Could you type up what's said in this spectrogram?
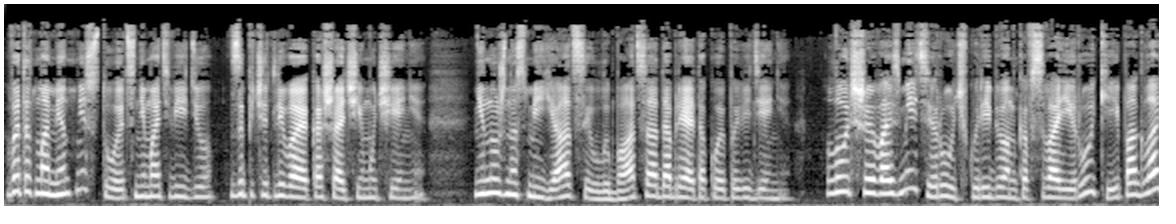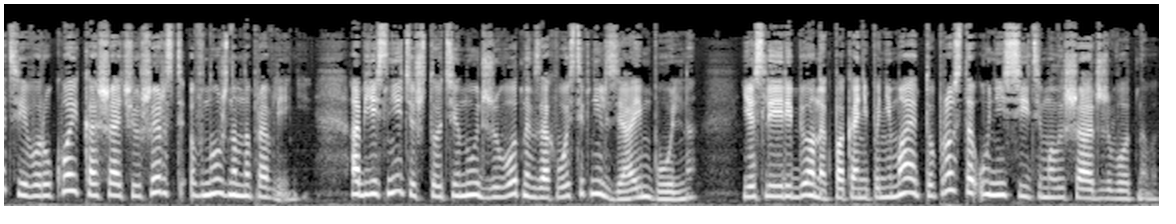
в этот момент не стоит снимать видео, запечатлевая кошачьи мучения. Не нужно смеяться и улыбаться, одобряя такое поведение. Лучше возьмите ручку ребенка в свои руки и погладьте его рукой кошачью шерсть в нужном направлении. Объясните, что тянуть животных за хвостик нельзя, им больно. Если ребенок пока не понимает, то просто унесите малыша от животного.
